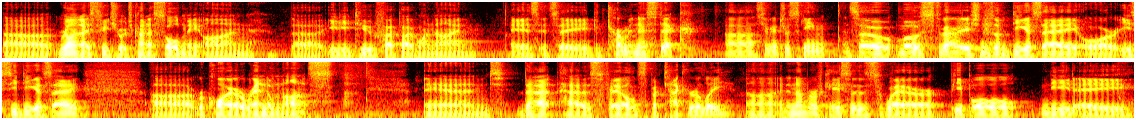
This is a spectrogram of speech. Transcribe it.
uh, really nice feature which kind of sold me on uh, ED25519 is it's a deterministic uh, signature scheme. And so most variations of DSA or ECDSA uh, require random nonce. And that has failed spectacularly uh, in a number of cases where people need a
